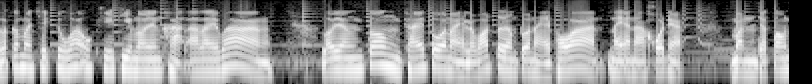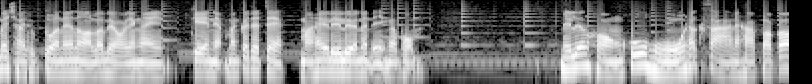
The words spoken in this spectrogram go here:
แล้วก็มาเช็คดูว่าโอเคทีมเรายังขาดอะไรบ้าง เรายังต้องใช้ตัวไหนหรือว่าเติมตัวไหน เพราะว่าในอนาคตเนี่ยมันจะต้องได้ใช้ทุกตัวแน่นอนแล้วเดี๋ยวยังไงเกณฑ์เนี่ยมันก็จะแจกมาให้เรื่อยๆนั่นเองครับผม ในเรื่องของคู่หูทักษะนะครับ แล้วก็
